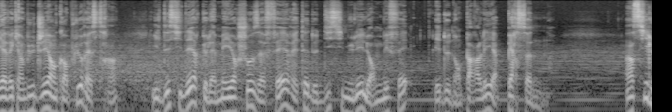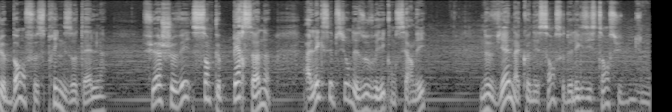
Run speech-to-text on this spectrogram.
et avec un budget encore plus restreint, ils décidèrent que la meilleure chose à faire était de dissimuler leurs méfaits et de n'en parler à personne. Ainsi le Banff Springs Hotel fut achevé sans que personne, à l'exception des ouvriers concernés, ne vienne à connaissance de l'existence d'une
